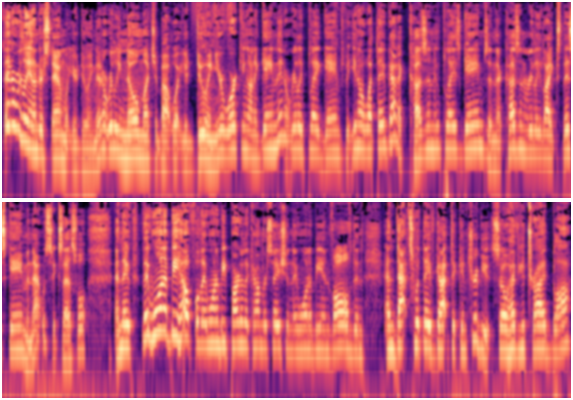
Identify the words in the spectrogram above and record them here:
they don't really understand what you're doing. They don't really know much about what you're doing. You're working on a game. They don't really play games, but you know what? They've got a cousin who plays games, and their cousin really likes this game, and that was successful. And they they want to be helpful. They want to be part of the conversation. They want to be involved, and and that's what they've got to contribute. So have you tried blah?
